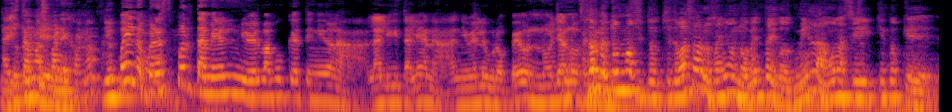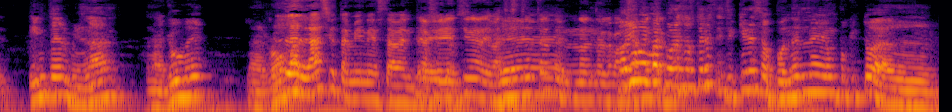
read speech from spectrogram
ahí está más que- parejo, ¿no? yo- Bueno, pero es por también el nivel bajo que ha tenido la, la liga italiana a nivel europeo, no, ya no... No, pero tú no, si te, si te vas a los años 90 y 2000, aún así siento que Inter, Milán, la Juve, la Roma... La Lazio también estaba entre La ellos. Fiorentina de Batistuta, Eh, pero no, no la No, vamos yo a voy más meter. por esos tres y si quieres oponerle un poquito al,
